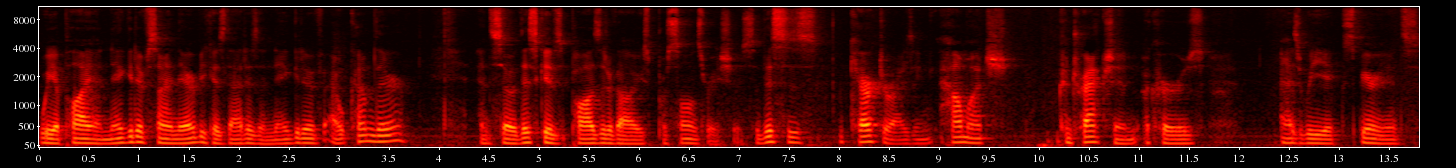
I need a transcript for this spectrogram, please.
We apply a negative sign there because that is a negative outcome there. And so this gives positive values Poisson's ratio. So this is characterizing how much contraction occurs as we experience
